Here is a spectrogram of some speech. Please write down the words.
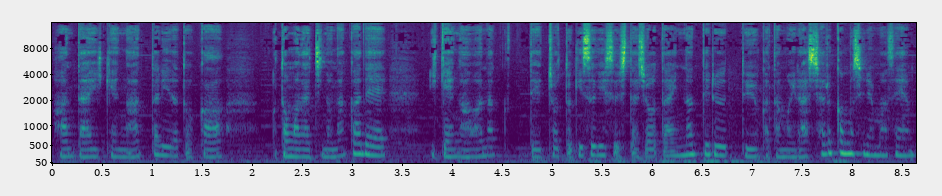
反対意見があったりだとかお友達の中で意見が合わなくてちょっとギスギスした状態になってるっていう方もいらっしゃるかもしれません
